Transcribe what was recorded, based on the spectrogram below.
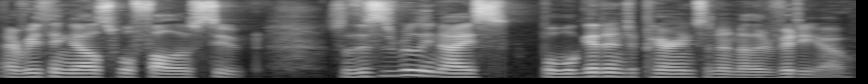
Everything else will follow suit. So this is really nice, but we'll get into parents in another video.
